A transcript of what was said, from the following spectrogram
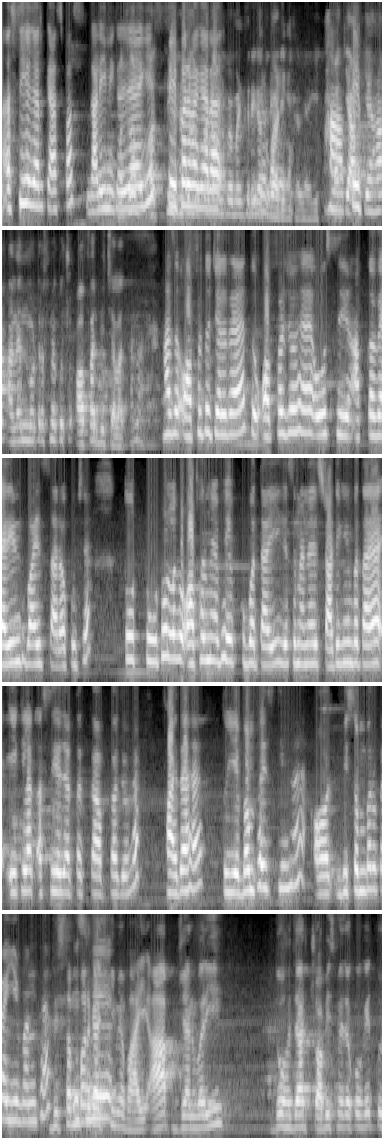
अस्सी हज़ार के आसपास गाड़ी निकल जाएगी पेपर वगैरह पेमेंट करेगा तो गाड़ी निकल जाएगी। हाँ, आपके यहाँ आनंद मोटर्स में कुछ ऑफ़र भी चला था ना? हाँ सर ऑफ़र तो चल रहा है तो ऑफ़र जो है वो आपका वेरियंट वाइज सारा कुछ है। तो टोटल अगर ऑफ़र में अभी आपको बताइए जैसे मैंने स्टार्टिंग में बताया एक लाख अस्सी हज़ार तक का आपका जो है फ़ायदा है। तो ये बम्प है स्कीम है और दिसंबर का ये मंथ है। दिसंबर का स्कीम है भाई। आप जनवरी 2024 में देखोगे तो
